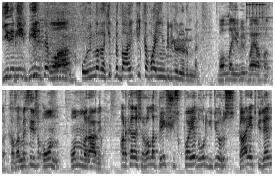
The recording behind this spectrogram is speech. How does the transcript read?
Oh. 21 İlk defa puan. oyunda rakip ve dahil ilk defa 21 görüyorum ben. Vallahi 21 bayağı fazla. Kazanma serisi 10. 10 numara abi. Arkadaşlar valla 500 kupaya doğru gidiyoruz. Gayet güzel.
